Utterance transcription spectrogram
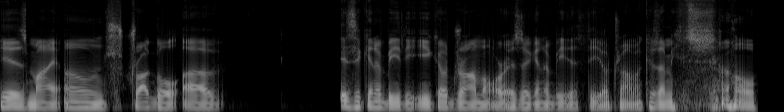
is my own struggle of is it going to be the ego drama or is it going to be the theo drama? Because I mean, so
